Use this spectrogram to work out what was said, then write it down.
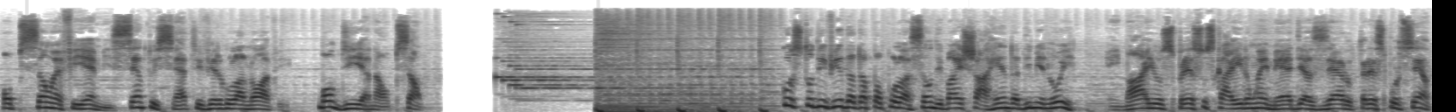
Opção FM 107,9. Bom dia na opção. Custo de vida da população de baixa renda diminui em maio, os preços caíram em média 0,3%.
